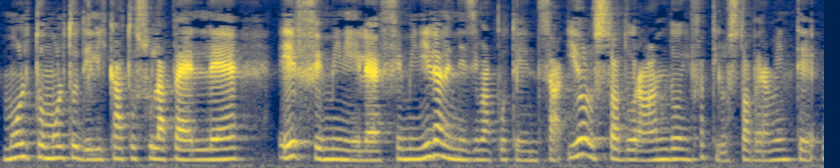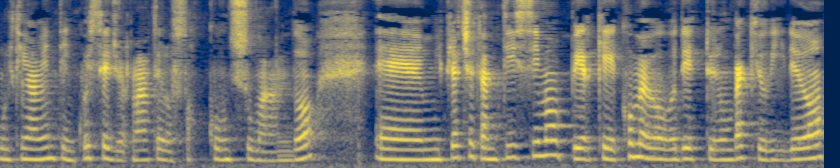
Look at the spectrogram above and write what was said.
molto molto delicato sulla pelle e femminile, femminile all'ennesima potenza. Io lo sto adorando, infatti lo sto veramente ultimamente in queste giornate lo sto consumando. Eh, mi piace tantissimo perché come avevo detto in un vecchio video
